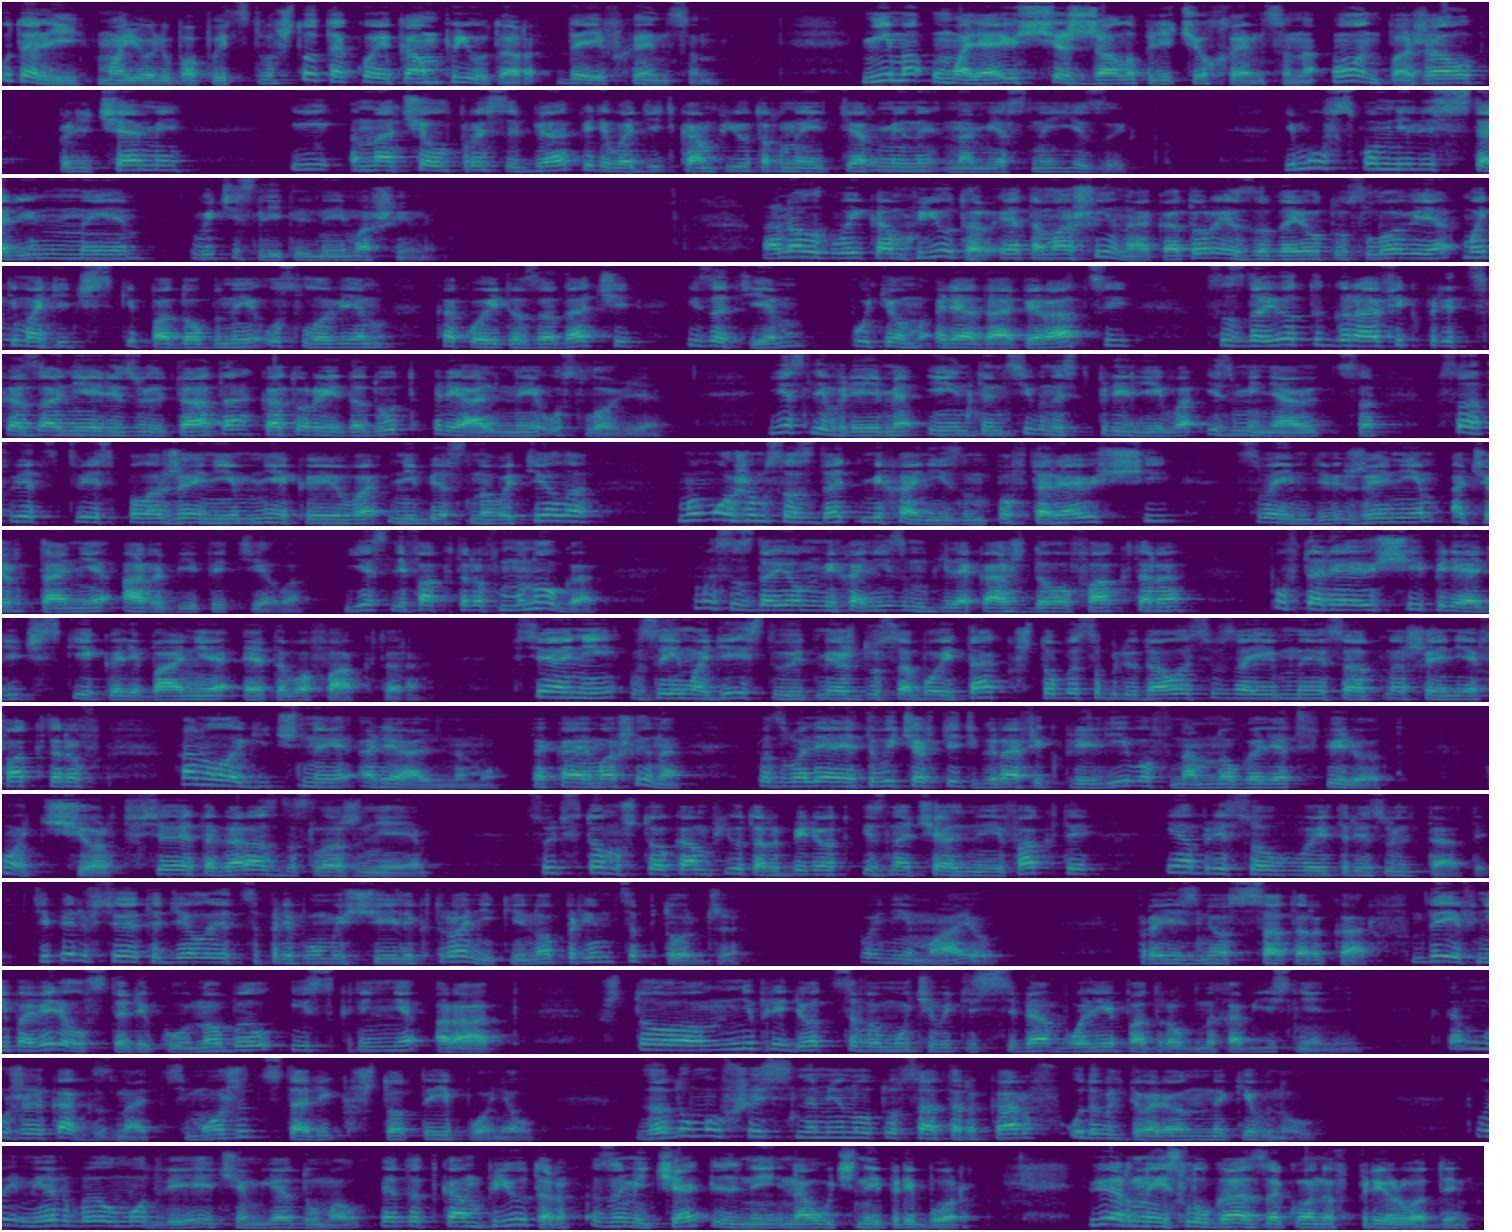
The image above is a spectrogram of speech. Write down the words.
утоли мое любопытство. Что такое компьютер, Дэйв Хэнсон? Нима умоляюще сжала плечо Хэнсона. Он пожал плечами и начал про себя переводить компьютерные термины на местный язык. Ему вспомнились старинные вычислительные машины. Аналоговый компьютер – это машина, которая задает условия, математически подобные условиям какой-то задачи, и затем, путем ряда операций, создает график предсказания результата, которые дадут реальные условия. Если время и интенсивность прилива изменяются в соответствии с положением некоего небесного тела, мы можем создать механизм, повторяющий своим движением очертания орбиты тела. Если факторов много, мы создаем механизм для каждого фактора, повторяющий периодические колебания этого фактора. Все они взаимодействуют между собой так, чтобы соблюдалось взаимное соотношение факторов, аналогичные реальному. Такая машина позволяет вычертить график приливов на много лет вперед. О, черт, все это гораздо сложнее. Суть в том, что компьютер берет изначальные факты и обрисовывает результаты. Теперь все это делается при помощи электроники, но принцип тот же. «Понимаю», – произнес Саттер Карф. Дэйв не поверил старику, но был искренне рад – что не придется вымучивать из себя более подробных объяснений. К тому же, как знать, может, старик что-то и понял. Задумавшись на минуту, Саттер Карф удовлетворенно кивнул. «Твой мир был мудрее, чем я думал. Этот компьютер – замечательный научный прибор. Верный слуга законов природы.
